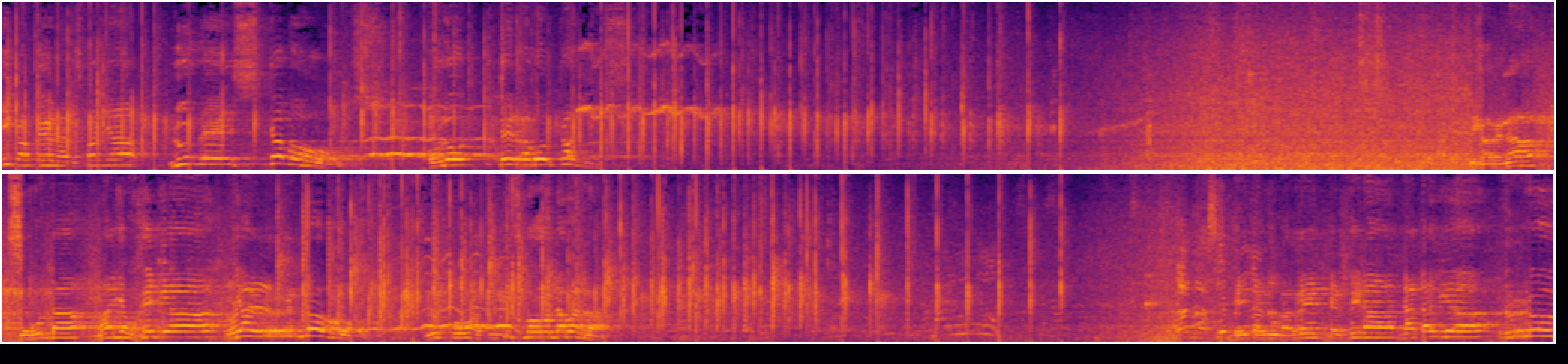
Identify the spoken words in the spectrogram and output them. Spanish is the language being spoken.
y campeona de España, Lourdes Camos. Olot Terra Volcans. Bigarrena, segunda, María Eugenia Yarno. Grupo Atletismo Navarra. Eta Irugarren, tercera, Natalia Ro.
